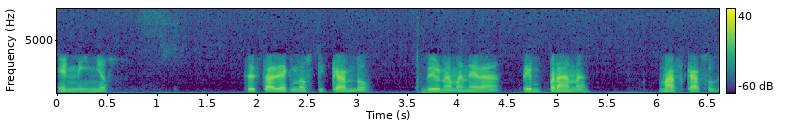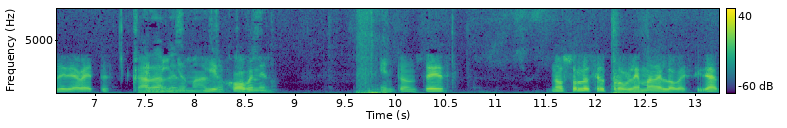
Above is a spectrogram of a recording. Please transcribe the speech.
en niños. Se está diagnosticando de una manera temprana más casos de diabetes Cada en vez niños más, y en jóvenes. Entonces, no solo es el problema de la obesidad,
